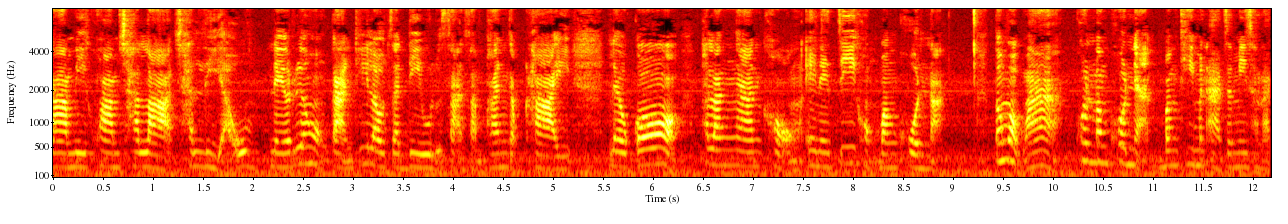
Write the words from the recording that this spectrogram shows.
การมีความฉลาดเฉลียวในเรื่องของการที่เราจะดีลหรือสารสัมพันธ์กับใคร แล้วก็พลังงานของ energy ของบางคนน่ะ ต้องบอกว่าคนบางคนเนี่ย บางทีมันอาจจะมีสถาน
